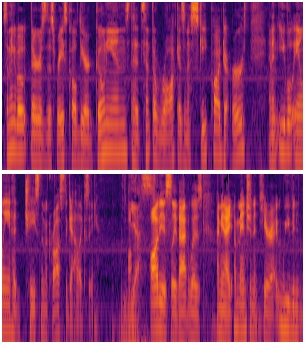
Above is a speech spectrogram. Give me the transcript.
Something about there's this race called the Argonians that had sent the rock as an escape pod to Earth, and an evil alien had chased them across the galaxy yes. obviously that was i mean i mentioned it here. We've been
